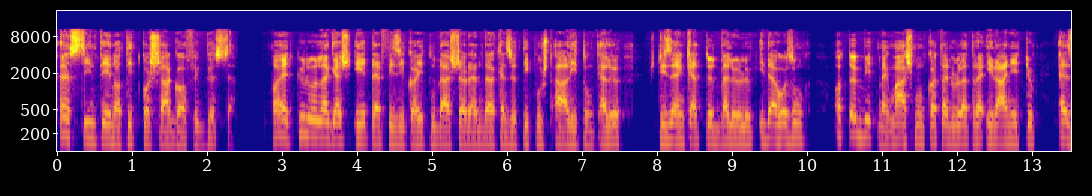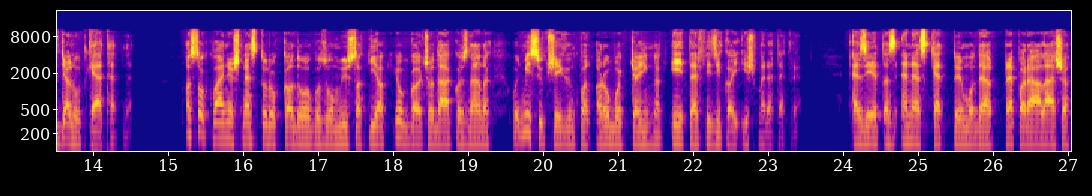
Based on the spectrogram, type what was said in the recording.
Ez szintén a titkossággal függ össze. Ha egy különleges éterfizikai tudással rendelkező típust állítunk elő, és tizenkettőt belőlük idehozunk, a többit meg más munkaterületre irányítjuk, ez gyanút kelthetne. A szokványos nesztorokkal dolgozó műszakiak joggal csodálkoznának, hogy mi szükségünk van a robotjainknak éterfizikai ismeretekre. Ezért az NS-2 modell preparálása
